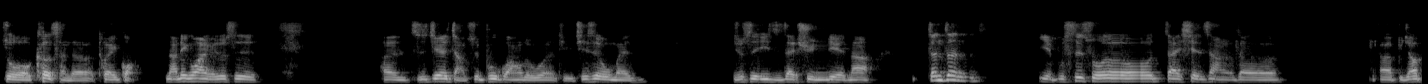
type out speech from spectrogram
做课程的推广。那另外一个就是很直接讲是曝光的问题。其实我们就是一直在训练。那真正也不是说在线上的呃比较。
